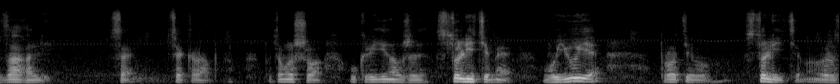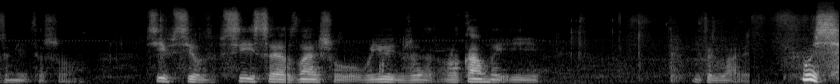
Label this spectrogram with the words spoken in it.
взагалі. Все, це крапка. Тому що Україна вже століттями воює проти століття. Ну, ви розумієте, що всі, всі, всі все знають, що воюють вже роками і, і так далі. Ось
